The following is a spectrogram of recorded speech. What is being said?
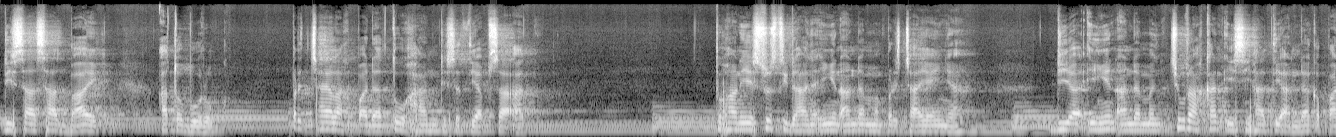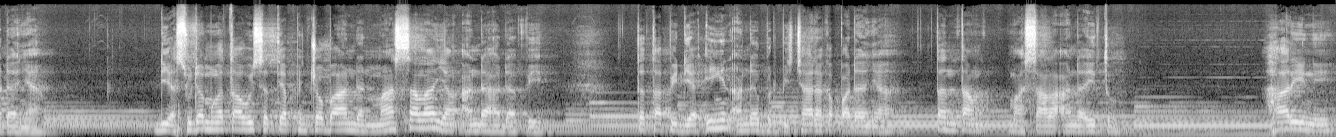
di saat-saat baik atau buruk. Percayalah kepada Tuhan di setiap saat. Tuhan Yesus tidak hanya ingin Anda mempercayainya, Dia ingin Anda mencurahkan isi hati Anda kepadanya. Dia sudah mengetahui setiap pencobaan dan masalah yang Anda hadapi, tetapi Dia ingin Anda berbicara kepadanya tentang masalah Anda itu. Hari ini,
